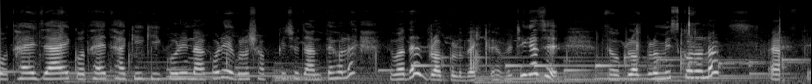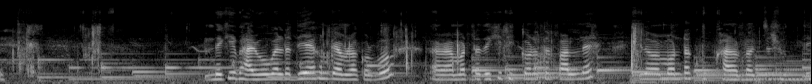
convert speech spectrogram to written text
কোথায় যাই, কোথায় থাকি, কি করি, না করি, এগুলো সব কিছু জানতে হলে তোমাদের ব্লগগুলো দেখতে হবে, ঠিক আছে? তো ব্লগগুলো মিস করো না। দেখি ভাইয়ের মোবাইলটা দিয়ে এখন ক্যামেরা করব। আর আমারটা দেখি ঠিক করাতে পারলে। কিন্তু আমার মনটা খুব খারাপ লাগছে, সত্যি।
